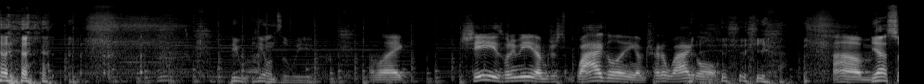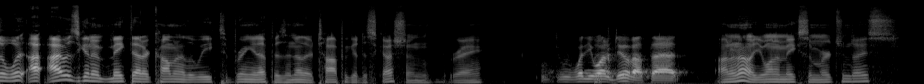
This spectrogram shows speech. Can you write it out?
I guess. he, he owns the Wii. I'm like, cheese, what do you mean? I'm just waggling. I'm trying to waggle. yeah. Um, Yeah. So what? I, I was gonna make that our comment of the week to bring it up as another topic of discussion, Ray. What do you want to do about that? I don't know. You want to make some merchandise?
